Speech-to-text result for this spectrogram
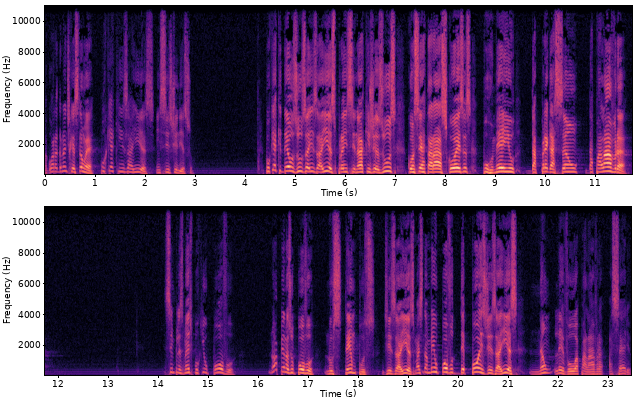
Agora a grande questão é: por que é que Isaías insiste nisso? Por que, é que Deus usa Isaías para ensinar que Jesus consertará as coisas por meio da pregação da palavra. Simplesmente porque o povo, não apenas o povo nos tempos de Isaías, mas também o povo depois de Isaías, não levou a palavra a sério.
